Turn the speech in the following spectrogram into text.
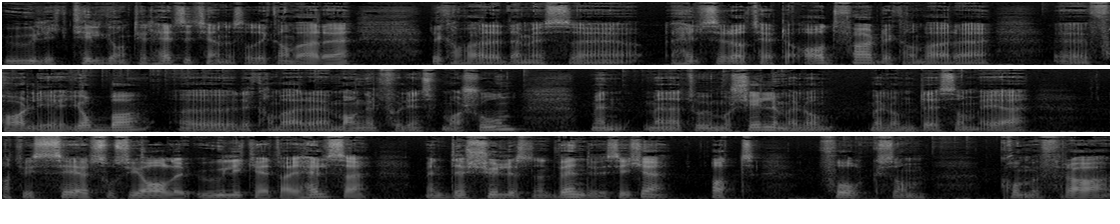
ulik tilgang til helsetjenester. Det kan være det kan være deres eh, helserelaterte atferd, det kan være eh, farlige jobber, eh, det kan være mangelfull informasjon. Men, men, jeg tror vi må skille mellom, mellom, det som er at vi ser sosiale ulikheter i helse, men det skyldes nødvendigvis ikke at folk som kommer fra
